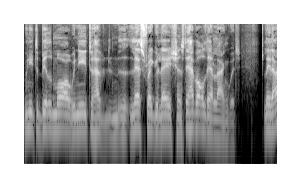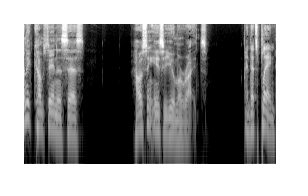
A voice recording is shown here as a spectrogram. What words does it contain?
we need to build more, we need to have less regulations. They have all their language. Leilani comes in and says, housing is a human right. And that's plain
